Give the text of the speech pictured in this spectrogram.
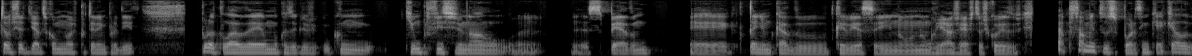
tão chateados como nós por terem perdido. Por outro lado, é uma coisa que, que, que um profissional uh, se pede um, é, que tenha um bocado de cabeça e não, não reage a estas coisas. Ah, principalmente o Sporting, que é, aquela,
